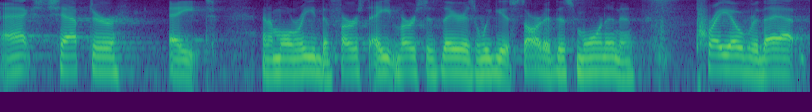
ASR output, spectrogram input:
Acts chapter 8. And I'm going to read the first eight verses there as we get started this morning and pray over that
